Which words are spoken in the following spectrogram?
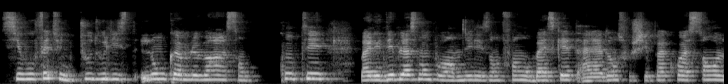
Si vous faites une to-do list longue comme le bras sans compter bah, les déplacements pour emmener les enfants au basket, à la danse ou je sais pas quoi, sans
